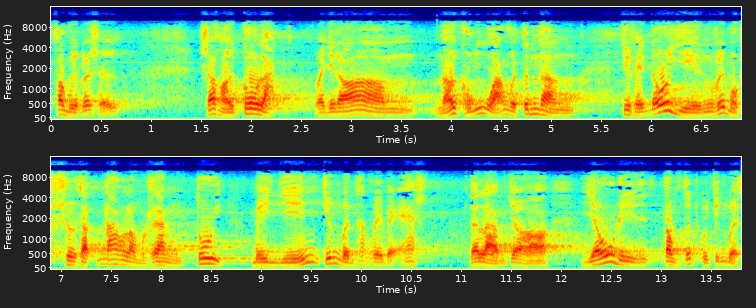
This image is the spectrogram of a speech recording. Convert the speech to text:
Phân biệt đối xử, xã hội cô lập và do đó um, nỗi khủng hoảng về tinh thần khi phải đối diện với một sự thật đau lòng rằng tôi bị nhiễm chứng bệnh HIV s đã làm cho họ giấu đi tông tích của chứng bệnh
